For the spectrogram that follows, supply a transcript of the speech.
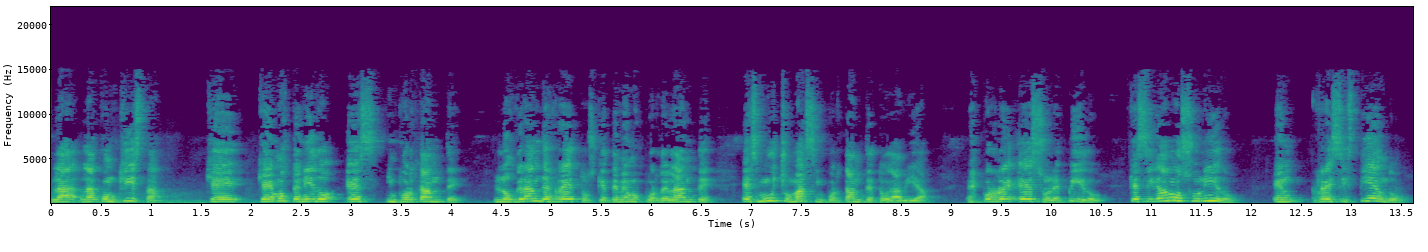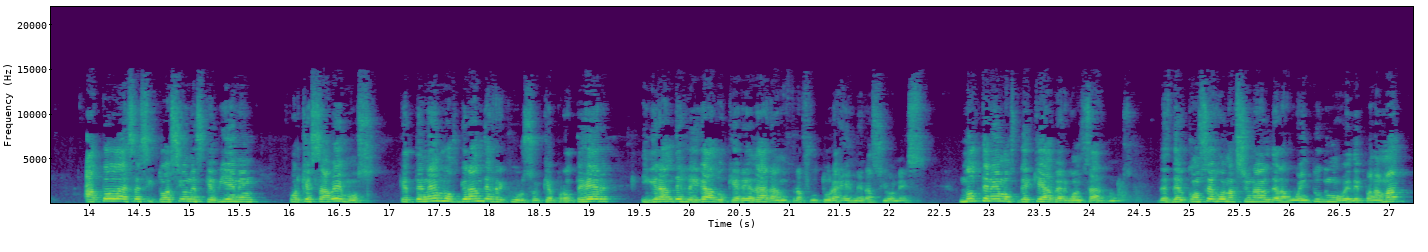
La, la conquista que, hemos tenido es importante. Los grandes retos que tenemos por delante es mucho más importante todavía. Es por eso le pido que sigamos unidos en resistiendo a todas esas situaciones que vienen, porque sabemos que tenemos grandes recursos que proteger y grandes legados que heredar a nuestras futuras generaciones. No tenemos de qué avergonzarnos. Desde el Consejo Nacional de la Juventud Nube de Panamá,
